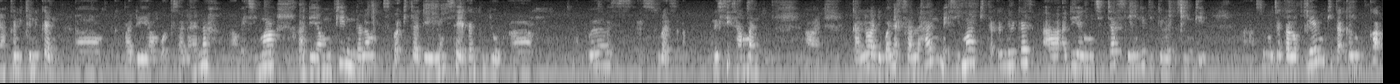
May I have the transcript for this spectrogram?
akan dikenakan uh, kepada yang buat kesalahan lah. Uh, maksima ada yang mungkin dalam sebab kita ada yang saya akan tunjuk uh, apa surat resit saman tu. Uh, kalau ada banyak kesalahan maksima kita akan kenakan uh, ada yang mencecah sehingga RM300 uh, so macam kalau claim kita akan buka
